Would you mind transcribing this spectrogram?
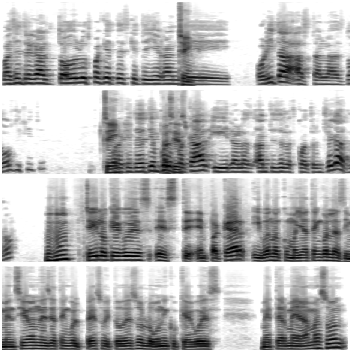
vas a entregar todos los paquetes que te llegan de ahorita hasta las 2, dijiste. Para que te dé tiempo de empacar y ir a las, antes de las 4 entregar, ¿no? Sí, lo que hago es este empacar y bueno, como ya tengo las dimensiones, ya tengo el peso y todo eso, lo único que hago es meterme a Amazon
